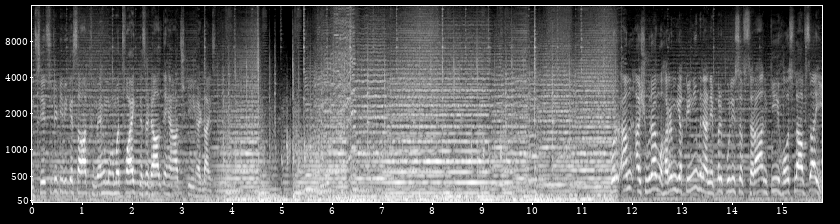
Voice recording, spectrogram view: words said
अलैकुम सेफ़ सिटी टीवी के साथ। मैं हूँ मोहम्मद फाइक। नज़र डालते हैं आज की हेडलाइंस। पुरअमन अशूरा मुहर्रम यकीनी बनाने पर पुलिस अफसरान की हौसला अफजाई।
